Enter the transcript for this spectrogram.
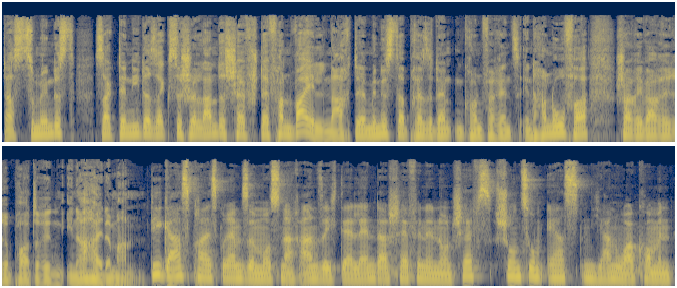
Das zumindest sagt der niedersächsische Landeschef Stefan Weil nach der Ministerpräsidentenkonferenz in Hannover, Charivari-Reporterin Ina Heidemann. Die Gaspreisbremse muss nach Ansicht der Länderchefinnen und Chefs schon zum 1. Januar kommen.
